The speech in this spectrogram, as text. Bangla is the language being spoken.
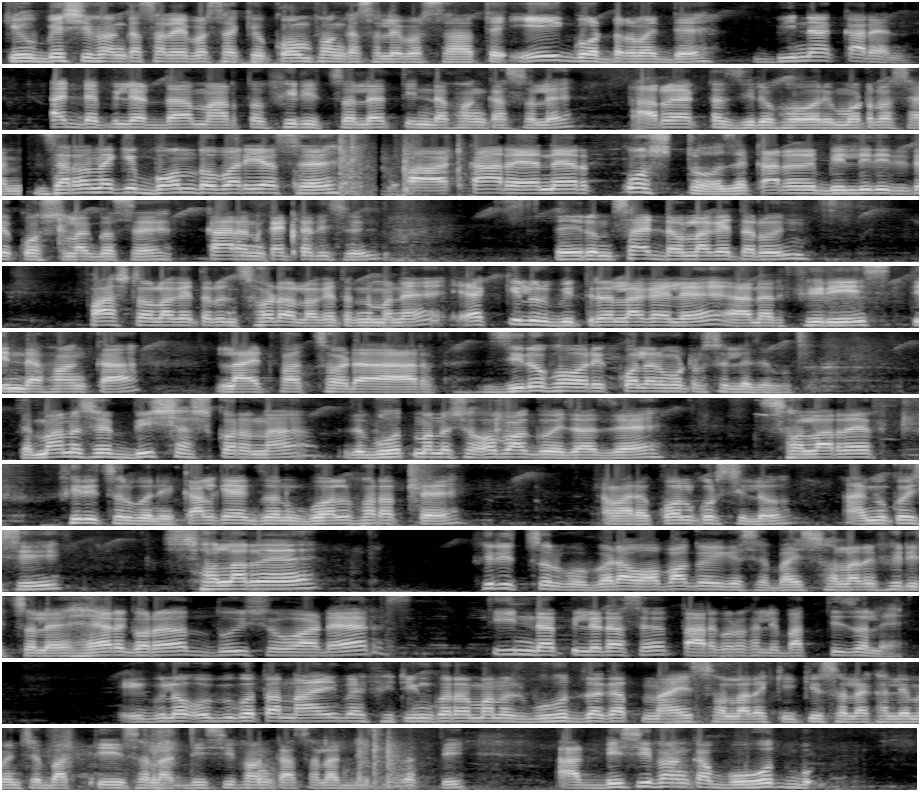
কেউ বেশি ফাঙ্কা চালাই পারছে কেউ কম ফাঙ্কা চালাই পারছে তো এই গড্ডার মধ্যে বিনা কারেন্ট চারটা প্লেট দাম আর তো ফ্রিজ চলে, তিনটা ফাঙ্কা চলে। আরও একটা জিরো ফাওয়ারি মোটর আছে। যারা নাকি বন্ধ বাড়ি আছে, বা কারেন্টের কষ্ট, যে কারেন্টের বিল দিতে দিতে কষ্ট লাগতেছে কারেন্ট কাটটা দিছেন তো এরকম সাইডটাও লাগাইতে রইন, পাঁচটাও লাগাইতে পারেন ছটাও লাগাইতে পারেন মানে এক কিলোর ভিতরে লাগাইলে আর ফ্রিজ তিনটা ফাঙ্কা লাইট পাঁচ ছটা আর জিরো ফাওয়ারি কলের মোটর চলে যাব। তো মানুষে বিশ্বাস করে না, যে বহুত মানুষে অবাক হয়ে যায় যে সোলারে ফ্রিজ চলবে নি। কালকে একজন গোয়ালপাড়াতে আমার কল করছিল। আমি কইছি, সোলারে ফ্রিজ চলবো। বেড়া অবাক হয়ে গেছে, ভাই, সোলারে ফ্রিজ চলে। হের ঘরে দুইশো ওয়ার্ডের তিনটা প্লেট আছে, তার ঘরে খালি বাতি জ্বলে। এগুলো অভিজ্ঞতা নাই বা ফিটিং করার মানুষ বহুত জায়গাত নাই। সোলারে কি কি চলে, খালি মানুষে বাতি সোলার ডিসি ফাঙ্কা সোলার ডিসি বাতি। আর ডিসি ফাঙ্কা বহুত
